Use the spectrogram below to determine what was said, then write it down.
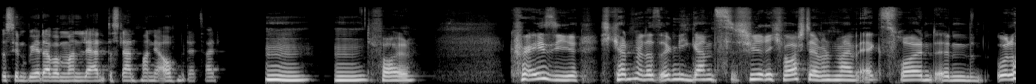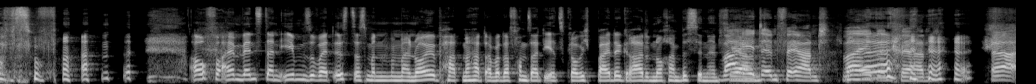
bisschen weird, aber man lernt, das lernt man ja auch mit der Zeit. Mm, mm, voll. Crazy. Ich könnte mir das irgendwie ganz schwierig vorstellen, mit meinem Ex-Freund in Urlaub zu fahren. auch vor allem, wenn es dann eben soweit ist, dass man mal neue Partner hat, aber davon seid ihr jetzt, glaube ich, beide gerade noch ein bisschen entfernt. Weit entfernt, weit entfernt. Ja,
